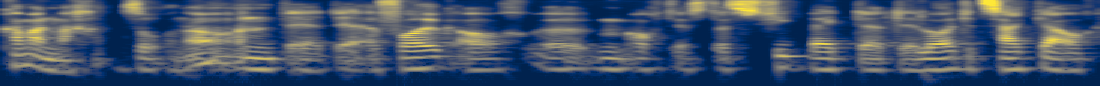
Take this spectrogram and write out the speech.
kann man machen. So, ne? Und der, der Erfolg auch, ähm, auch das, das Feedback der, der Leute zeigt ja auch,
